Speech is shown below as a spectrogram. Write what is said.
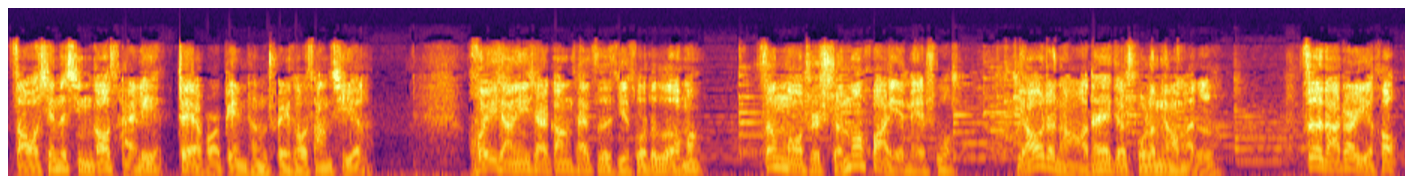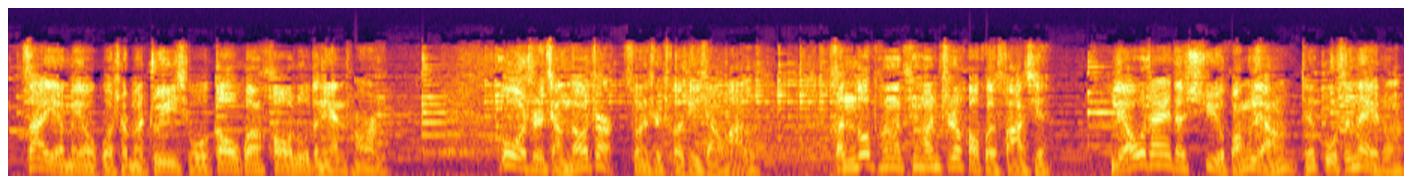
早先的兴高采烈，这会儿变成垂头丧气了。回想一下刚才自己做的噩梦，曾某是什么话也没说，摇着脑袋就出了庙门了。自打这以后，再也没有过什么追求高官厚禄的念头了。故事讲到这儿，算是彻底讲完了。很多朋友听完之后会发现，《聊斋》的续黄粱这故事内容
